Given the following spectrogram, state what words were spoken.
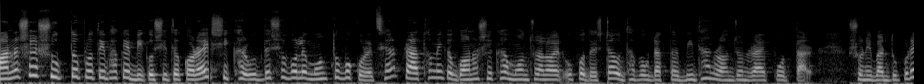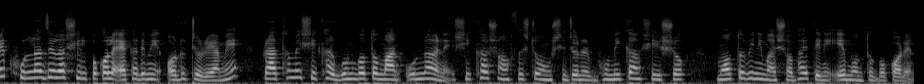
মানুষের সুপ্ত প্রতিভাকে বিকশিত করাই শিক্ষার উদ্দেশ্য বলে মন্তব্য করেছেন প্রাথমিক ও গণশিক্ষা মন্ত্রণালয়ের উপদেষ্টা অধ্যাপক ডাক্তার বিধান রঞ্জন রায় পোদ্দার। শনিবার দুপুরে খুলনা জেলা শিল্পকলা একাডেমি অডিটোরিয়ামে প্রাথমিক শিক্ষার গুণগত মান উন্নয়নে শিক্ষা সংশ্লিষ্ট অংশীজনের ভূমিকা শীর্ষক মতবিনিময় সভায় তিনি এ মন্তব্য করেন।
